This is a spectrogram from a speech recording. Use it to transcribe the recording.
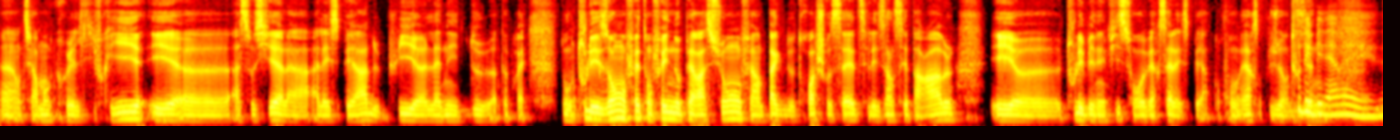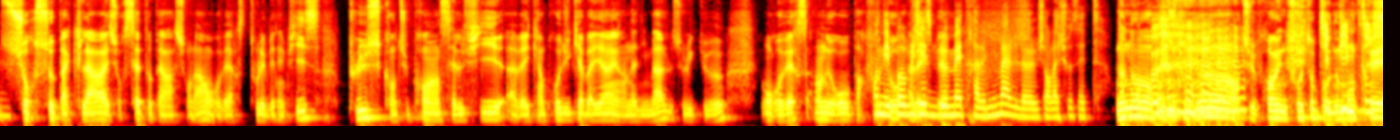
euh, entièrement cruelty free et euh, associée à la, à la SPA depuis l'année 2 à peu près. Donc tous les ans, en fait, on fait une opération, on fait un pack de trois chaussettes, c'est les inséparables, et tous les bénéfices sont reversés à la SPA. Donc on verse plusieurs Tous les dizaines bénévoles. sur ce pack-là et sur cette opération-là, on reverse tous les bénéfices. Plus quand tu prends un selfie avec un produit cabaya et un animal, celui que tu veux, on reverse un euro par On photo. n'est pas obligé de le mettre à l'animal, euh, genre la chaussette. Non, non, On non, non, non, non, tu prends une photo pour Tu nous montrer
